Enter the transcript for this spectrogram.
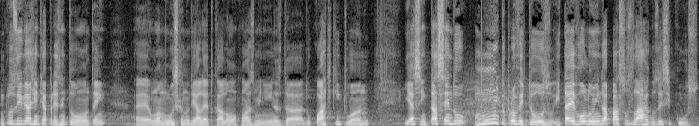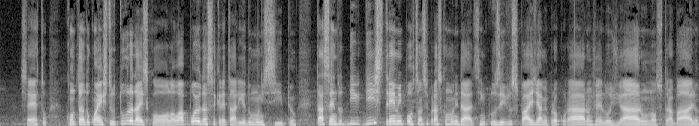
Inclusive a gente apresentou ontem é, uma música no dialeto calon com as meninas da, do quarto e quinto ano. E assim, está sendo muito proveitoso e está evoluindo a passos largos esse curso certo? Contando com a estrutura da escola, o apoio da secretaria do município, está sendo de, de, extrema importância para as comunidades. Inclusive, os pais já me procuraram, já elogiaram o nosso trabalho.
